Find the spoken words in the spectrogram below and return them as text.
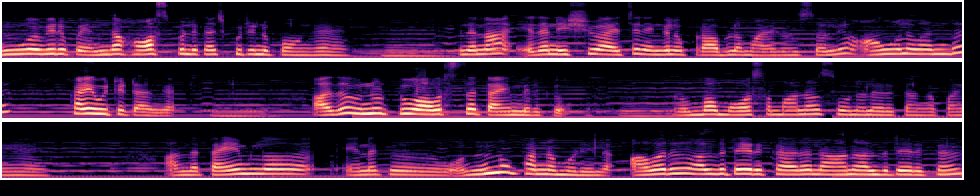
உங்கள் விருப்பம் எந்த ஹாஸ்பிட்டலுக்காச்சும் கூட்டின்னு போங்க. இல்லைன்னா எதனா இஷ்யூ ஆயிடுச்சு எங்களுக்கு ப்ராப்ளம் ஆகிடும்னு சொல்லி அவங்களும் வந்து கை விட்டுட்டாங்க. அது இன்னும் டூ ஹவர்ஸ் தான் டைம் இருக்குது ரொம்ப மோசமான சூழ்நிலை இருக்காங்க பையன். அந்த டைமில் எனக்கு ஒன்றும் பண்ண முடியல. அவர் அழுதுகிட்டே இருக்காரு நானும் அழுதுகிட்டே இருக்கேன்.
